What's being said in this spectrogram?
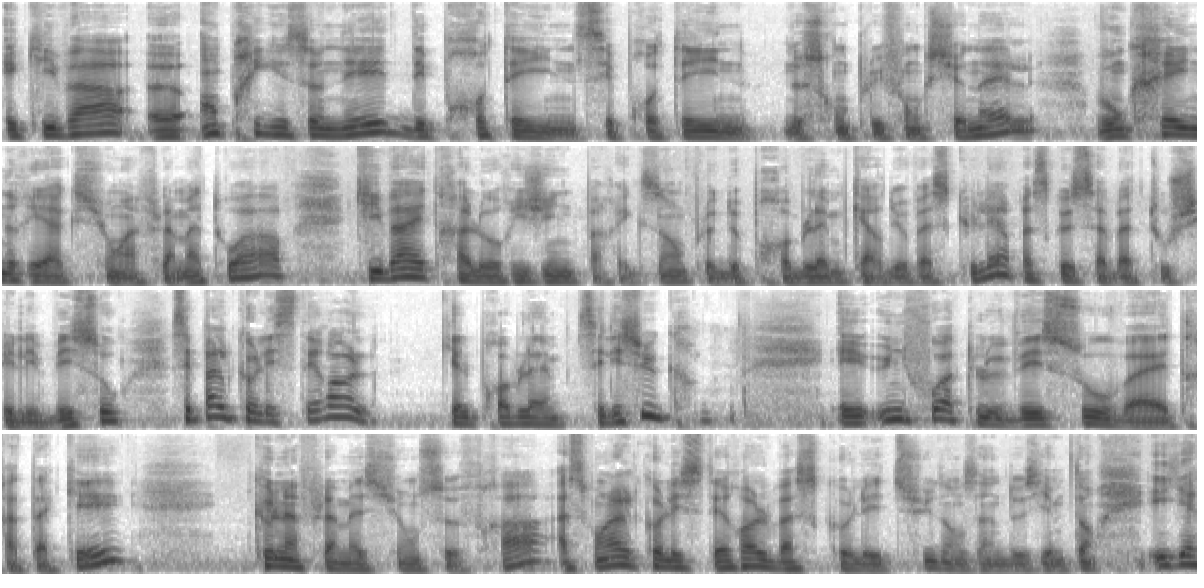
et qui va euh, emprisonner des protéines. Ces protéines ne seront plus fonctionnelles, vont créer une réaction inflammatoire qui va être à l'origine, par exemple, de problèmes cardiovasculaires parce que ça va toucher les vaisseaux. C'est pas le cholestérol qui est le problème, c'est les sucres. Et une fois que le vaisseau va être attaqué, que l'inflammation se fera, à ce moment-là, le cholestérol va se coller dessus dans un deuxième temps. Et il y a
